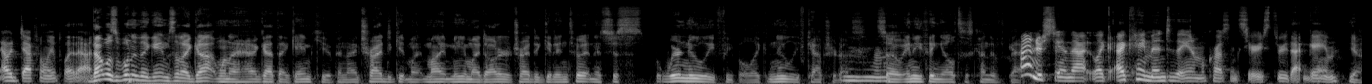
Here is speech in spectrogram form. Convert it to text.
I would definitely play that. That was one of the games that I got when I got that GameCube, and I tried to get my, my me and my daughter tried to get into it, and it's just we're New Leaf people. Like New Leaf captured us, Mhm. so anything else is kind of bad. I understand that. Like I came into the Animal Crossing series through that game. Yeah.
